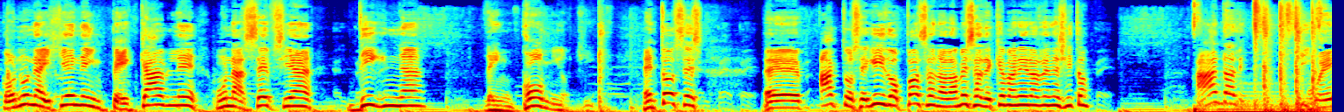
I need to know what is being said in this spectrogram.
con una higiene impecable, una asepsia digna de encomio, chicos. Entonces, eh, acto seguido, pasan a la mesa de qué manera, Renecito? Ándale. Sí. Güey,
